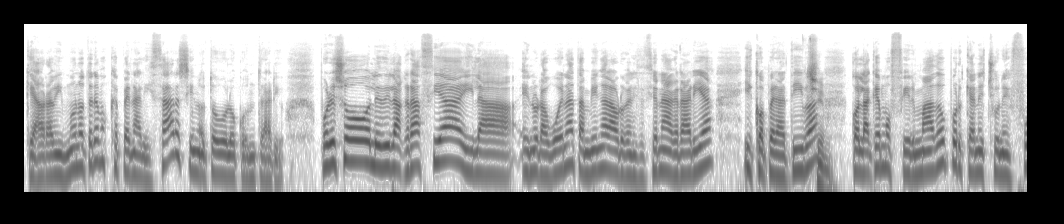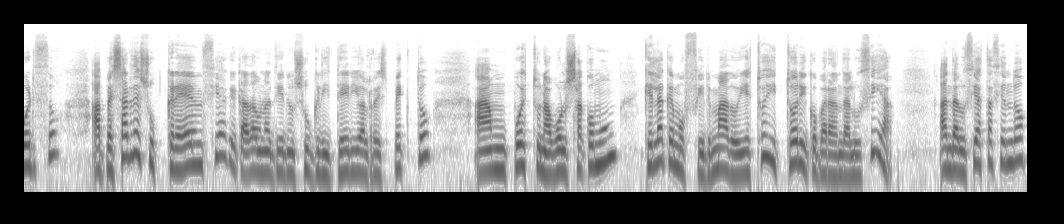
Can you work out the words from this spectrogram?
que ahora mismo no tenemos que penalizar, sino todo lo contrario. Por eso le doy las gracias y la enhorabuena también a las organizaciones agrarias y cooperativas con las que hemos firmado porque han hecho un esfuerzo, a pesar de sus creencias, que cada una tiene su criterio al respecto, han puesto una bolsa común que es la que hemos firmado y esto es histórico para Andalucía. Andalucía está haciendo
